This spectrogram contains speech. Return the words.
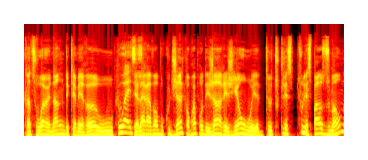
quand tu vois un angle de caméra où Ouais, il y a l'air d'avoir beaucoup de gens, je comprends pour des gens en région où il y a tout, tout l'es- tout l'espace du monde.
